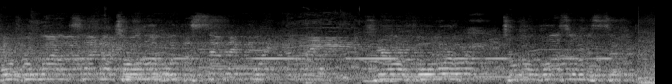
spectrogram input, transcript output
Four for Wild Side out Toronto with a 7.904. Toronto Rosso with a 7.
